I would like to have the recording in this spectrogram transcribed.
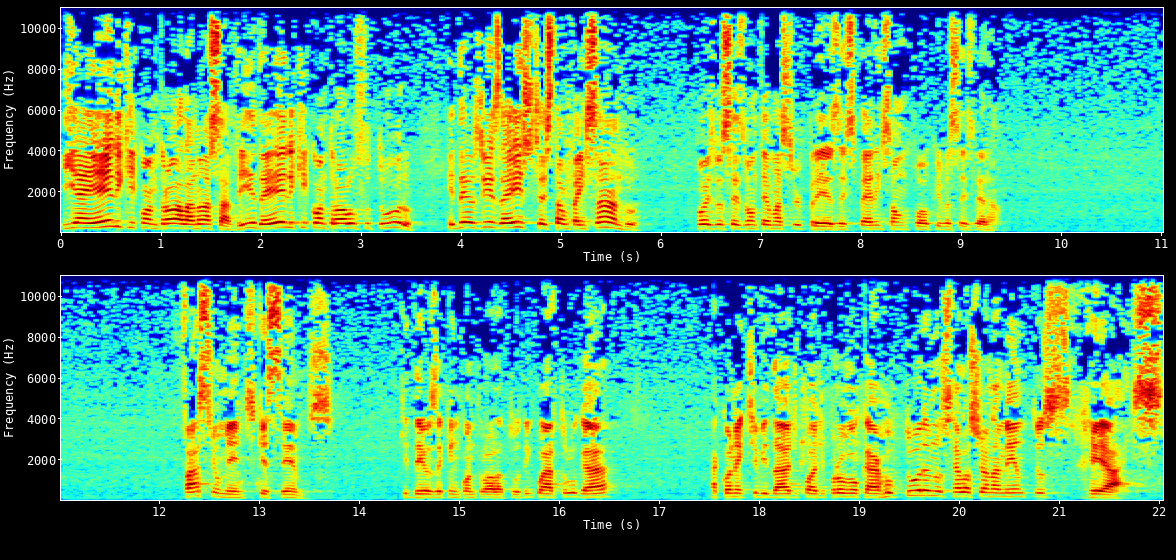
E é Ele que controla a nossa vida, é Ele que controla o futuro. E Deus diz: é isso que vocês estão pensando? Pois vocês vão ter uma surpresa. Esperem só um pouco e vocês verão. Facilmente esquecemos que Deus é quem controla tudo. Em quarto lugar, a conectividade pode provocar ruptura nos relacionamentos reais.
